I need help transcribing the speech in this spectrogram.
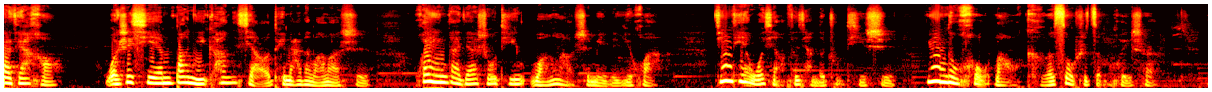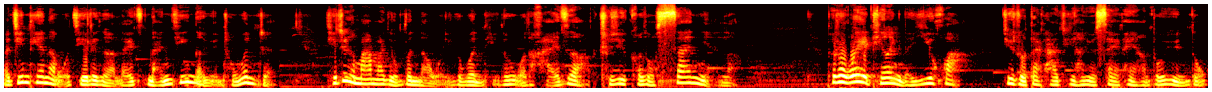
大家好，我是西安邦尼康小儿推拿的王老师，欢迎大家收听王老师每日一话。今天我想分享的主题是运动后老咳嗽是怎么回事儿。那今天呢，我接了个来自南京的远程问诊，其实这个妈妈就问到我一个问题，她说我的孩子啊持续咳嗽三年了，她说我也听了你的医话。记住带他经常去晒太阳，多运动。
